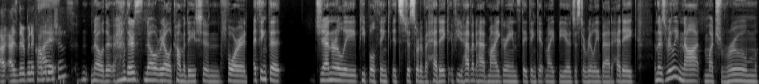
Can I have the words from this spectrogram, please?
Has there been accommodations? I, no, there there's no real accommodation for it. I think that generally people think it's just sort of a headache. If you haven't had migraines, they think it might be a, just a really bad headache. And there's really not much room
